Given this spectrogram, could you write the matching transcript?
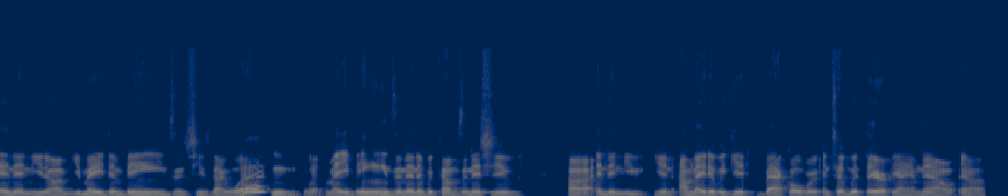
And then you know, you made them beans, and she's like, "What? And what made beans?" And then it becomes an issue. Uh, and then you, you, know, I'm not able to get back over until with therapy. I am now uh,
